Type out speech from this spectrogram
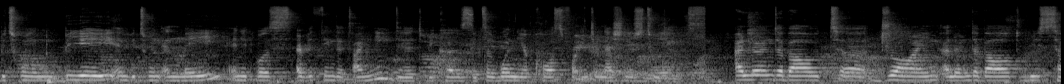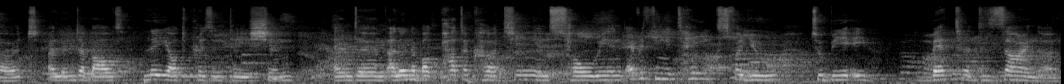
between BA and between MA, and it was everything that I needed because it's a one year course for international students. I learned about uh, drawing, I learned about research, I learned about layout presentation, and um, I learned about pattern cutting and sewing and everything it takes for you to be a better designer.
